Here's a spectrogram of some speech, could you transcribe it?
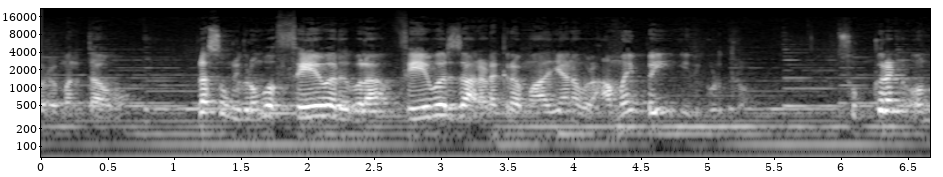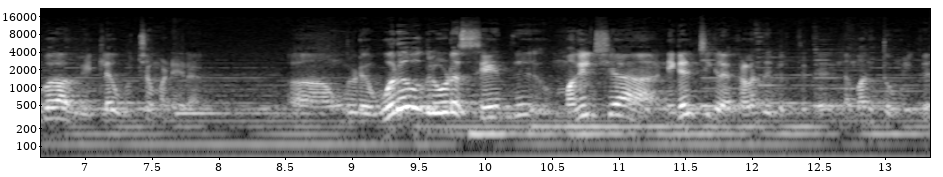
ஒரு மந்தாகும் ப்ளஸ் உங்களுக்கு ரொம்ப ஃபேவரபுளாக ஃபேவர்ஸாக நடக்கிற மாதிரியான ஒரு அமைப்பை இது கொடுத்துரும். சுக்கரன் ஒன்பதாவது வீட்டில் உச்சம் அடைகிறார். உங்களுடைய உறவுகளோட சேர்ந்து மகிழ்ச்சியாக நிகழ்ச்சிகளை கலந்துக்கிறதுக்கு இந்த மந்த் உங்களுக்கு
